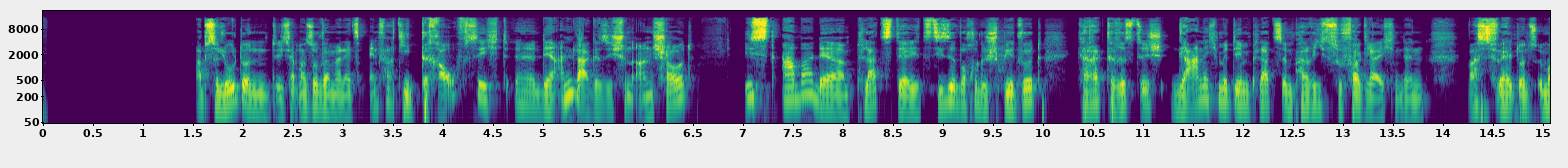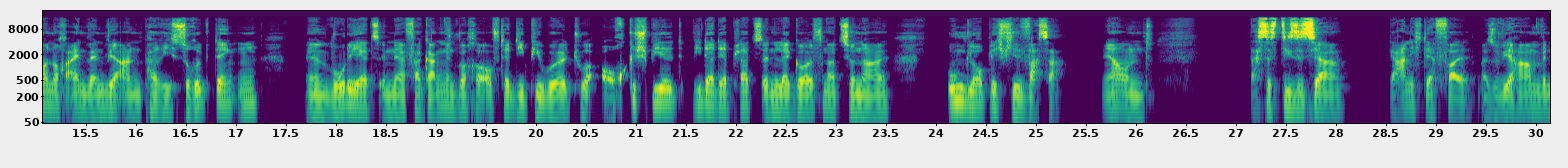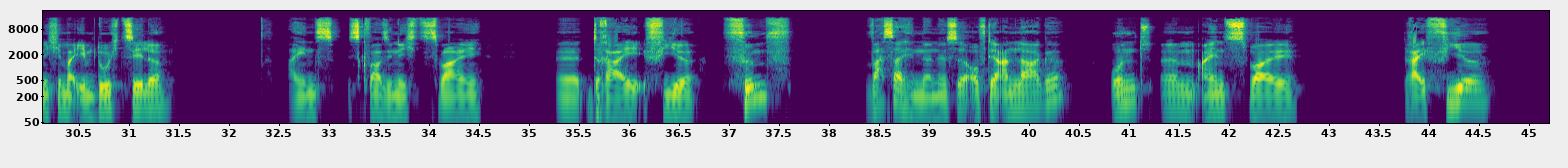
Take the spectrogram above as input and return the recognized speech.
Absolut. Und ich sag mal so, wenn man jetzt einfach die Draufsicht äh, der Anlage sich schon anschaut, ist aber der Platz, der jetzt diese Woche gespielt wird, charakteristisch gar nicht mit dem Platz in Paris zu vergleichen. Denn was fällt uns immer noch ein, wenn wir an Paris zurückdenken? Ähm, wurde jetzt in der vergangenen Woche auf der DP World Tour auch gespielt, wieder der Platz in Le Golf National. Unglaublich viel Wasser. Ja, und das ist dieses Jahr gar nicht der Fall. Also wir haben, wenn ich hier mal eben durchzähle, eins ist quasi nicht zwei, äh, drei, vier, fünf Wasserhindernisse auf der Anlage und ähm, eins, zwei, drei, vier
